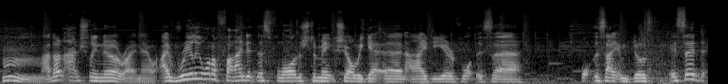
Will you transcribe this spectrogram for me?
Hmm, I don't actually know right now. I really want to find it this floor just to make sure we get an idea of what this uh, what this item does. It said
